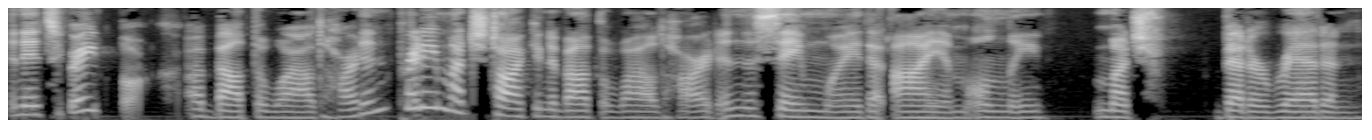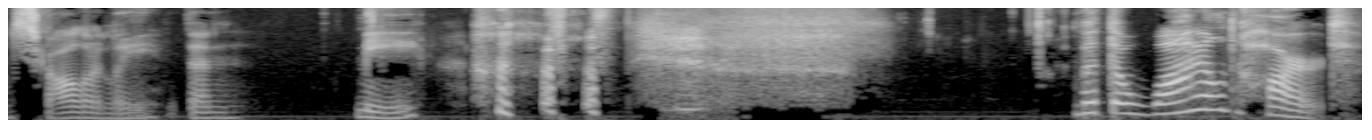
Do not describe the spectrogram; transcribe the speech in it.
And it's a great book about the wild heart and pretty much talking about the wild heart in the same way that I am, only much better read and scholarly than me. but the wild heart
